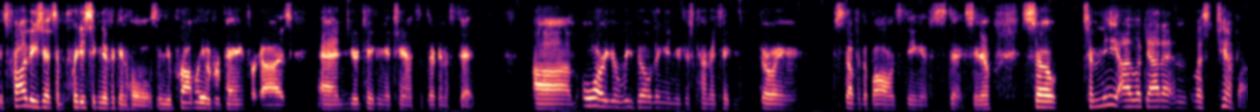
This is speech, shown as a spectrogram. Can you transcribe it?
it's probably because you had some pretty significant holes, and you're probably overpaying for guys, and you're taking a chance that they're going to fit. Um, or you're rebuilding and you're just kind of taking throwing stuff at the ball and seeing if it sticks. You know, so to me, I look at it and let's Tampa.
